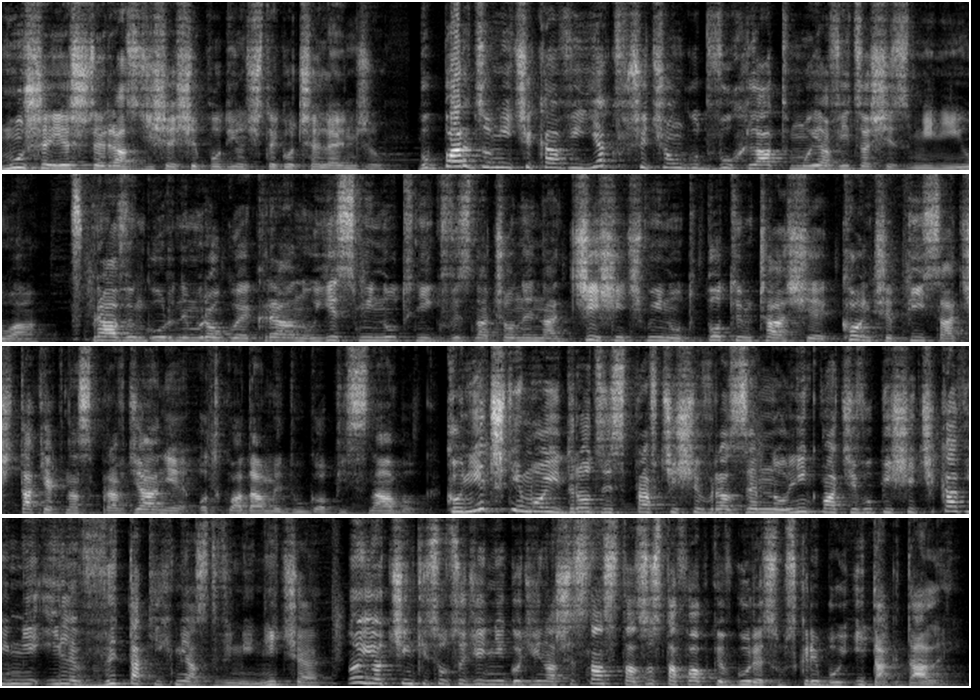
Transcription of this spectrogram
Muszę jeszcze raz dzisiaj się podjąć tego challenge'u, bo bardzo mnie ciekawi, jak w przeciągu dwóch lat moja wiedza się zmieniła. W prawym górnym rogu ekranu jest minutnik wyznaczony na 10 minut. Po tym czasie kończę pisać, tak jak na sprawdzianie, odkładamy długopis na bok. Koniecznie, moi drodzy, sprawdźcie się wraz ze mną, link macie w opisie. Ciekawi mnie, ile wy takich miast wymienicie. No i odcinki są codziennie godzina 16, zostaw łapkę w górę, subskrybuj i tak dalej.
